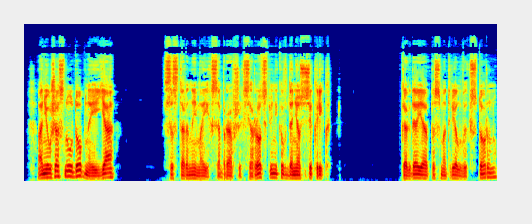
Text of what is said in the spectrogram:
— Они ужасно удобны, и я... Со стороны моих собравшихся родственников донесся крик. Когда я посмотрел в их сторону,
